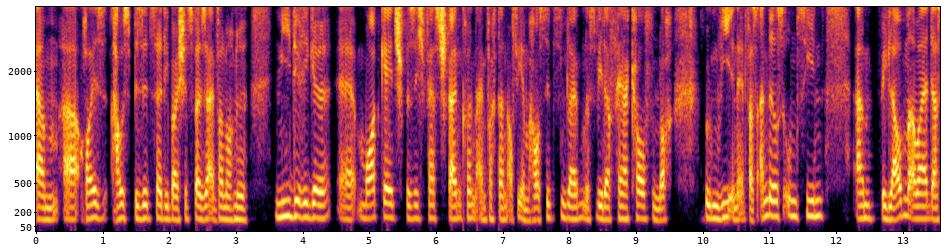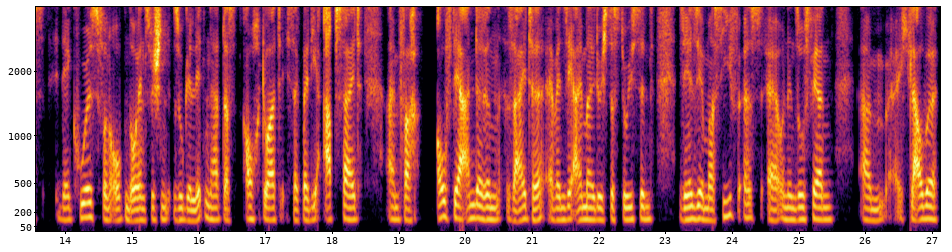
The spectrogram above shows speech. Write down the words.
ähm, äh, Haus, Hausbesitzer, die beispielsweise einfach noch eine niedrige äh, Mortgage für sich festschreiben können, einfach dann auf ihrem Haus sitzen bleiben es weder verkaufen noch irgendwie in etwas anderes umziehen. Ähm, wir glauben aber, dass der Kurs von Open Door inzwischen so gelitten hat, dass auch dort, ich sag mal, die Upside einfach auf der anderen Seite, äh, wenn sie einmal durch das durch sind, sehr, sehr massiv ist. Äh, und insofern, ähm, ich glaube,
